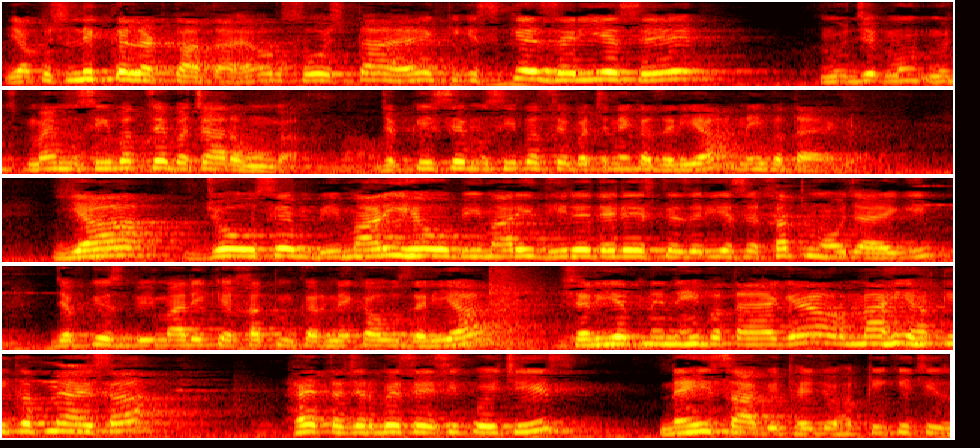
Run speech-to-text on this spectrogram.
یا کچھ لکھ کے لٹکاتا ہے اور سوچتا ہے کہ اس کے ذریعے سے مجھے میں مصیبت سے بچا رہوں گا جبکہ اسے مصیبت سے بچنے کا ذریعہ نہیں بتایا گیا۔ یا جو اسے بیماری ہے، وہ بیماری دھیرے دھیرے اس کے ذریعے سے ختم ہو جائے گی، جبکہ اس بیماری کے ختم کرنے کا وہ ذریعہ شریعت نے نہیں بتایا گیا اور نہ ہی حقیقت میں ایسا ہے۔ تجربے سے ایسی کوئی چیز نہیں ثابت ہے جو حقیقی چیز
